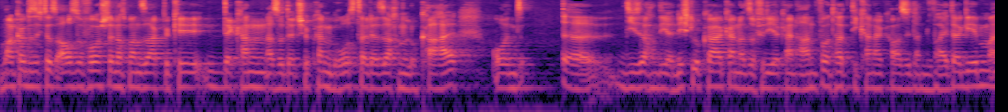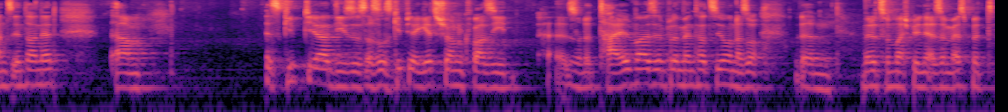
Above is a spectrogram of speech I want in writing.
man könnte sich das auch so vorstellen, dass man sagt, okay, der kann, also der Chip kann einen Großteil der Sachen lokal und äh, die Sachen, die er nicht lokal kann, also für die er keine Antwort hat, die kann er quasi dann weitergeben ans Internet. Ähm, es gibt ja dieses, also es gibt ja jetzt schon quasi äh, so eine teilweise Implementation. Also ähm, wenn du zum Beispiel eine SMS mit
